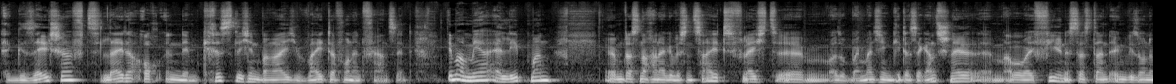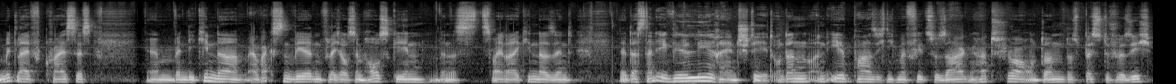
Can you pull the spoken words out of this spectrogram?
Gesellschaft, leider auch in dem christlichen Bereich weit davon entfernt sind. Immer mehr erlebt man, ähm, dass nach einer gewissen Zeit, vielleicht, ähm, also bei manchen geht das ja ganz schnell, ähm, aber bei vielen ist das dann irgendwie so eine Midlife-Crisis, wenn die Kinder erwachsen werden, vielleicht aus dem Haus gehen, wenn es zwei, drei Kinder sind, äh, dass dann irgendwie eine Leere entsteht und dann ein Ehepaar sich nicht mehr viel zu sagen hat, ja, und dann das Beste für sich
